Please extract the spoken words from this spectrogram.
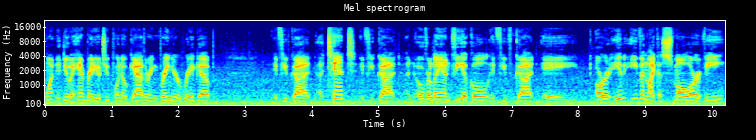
wanting to do a ham radio 2.0 gathering. Bring your rig up. If you've got a tent, if you've got an overland vehicle, if you've got a or even like a small RV,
